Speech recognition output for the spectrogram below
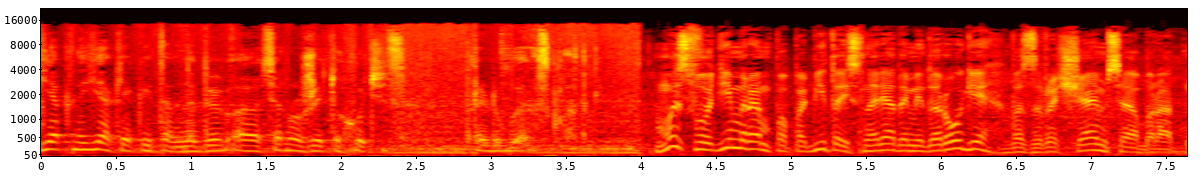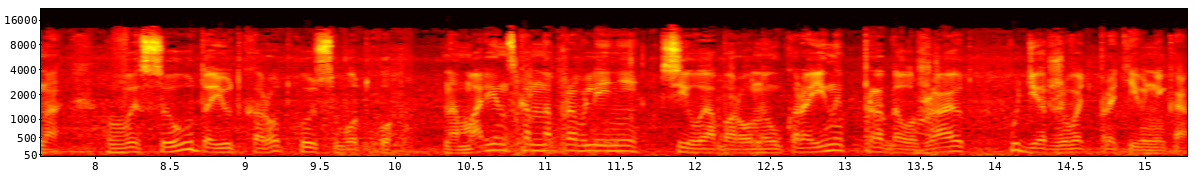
як не як, який там набив, а все одно жити хочеться при будь-який розклад. Мы с Владимиром по побитой снарядами дороге возвращаемся обратно. В ВСУ дают короткую сводку. На Марьинском направлении силы обороны Украины продолжают удерживать противника.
